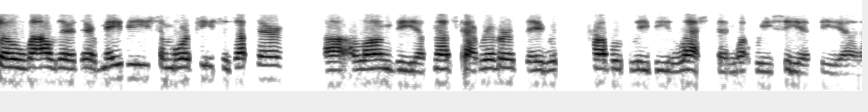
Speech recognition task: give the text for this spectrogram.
So while there there may be some more pieces up there uh, along the uh, Penobscot River, they would probably be less than what we see at the, uh,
